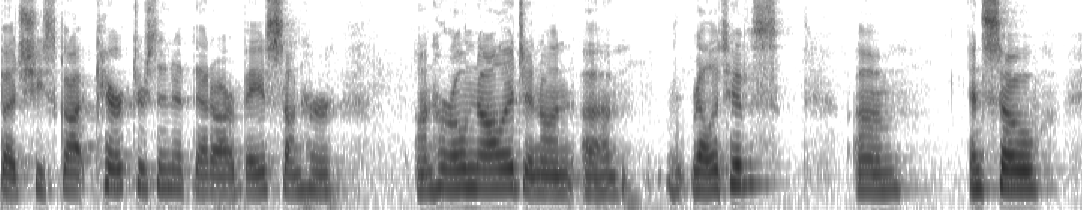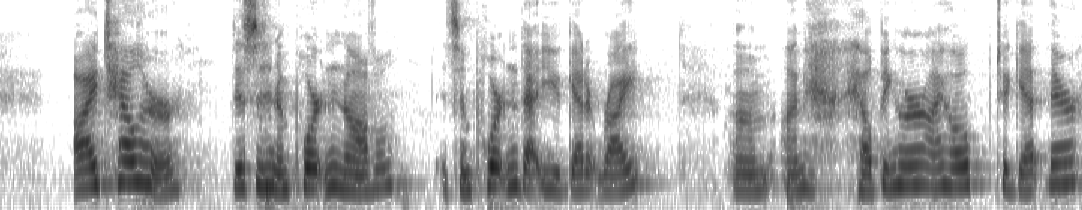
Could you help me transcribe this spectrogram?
but she's got characters in it that are based on her, on her own knowledge and on uh, relatives. Um, and so I tell her this is an important novel. It's important that you get it right. Um, I'm helping her, I hope, to get there.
